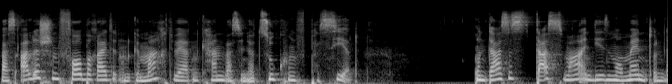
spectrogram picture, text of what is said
was alles schon vorbereitet und gemacht werden kann, was in der Zukunft passiert. Und das ist, das war in diesem Moment und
